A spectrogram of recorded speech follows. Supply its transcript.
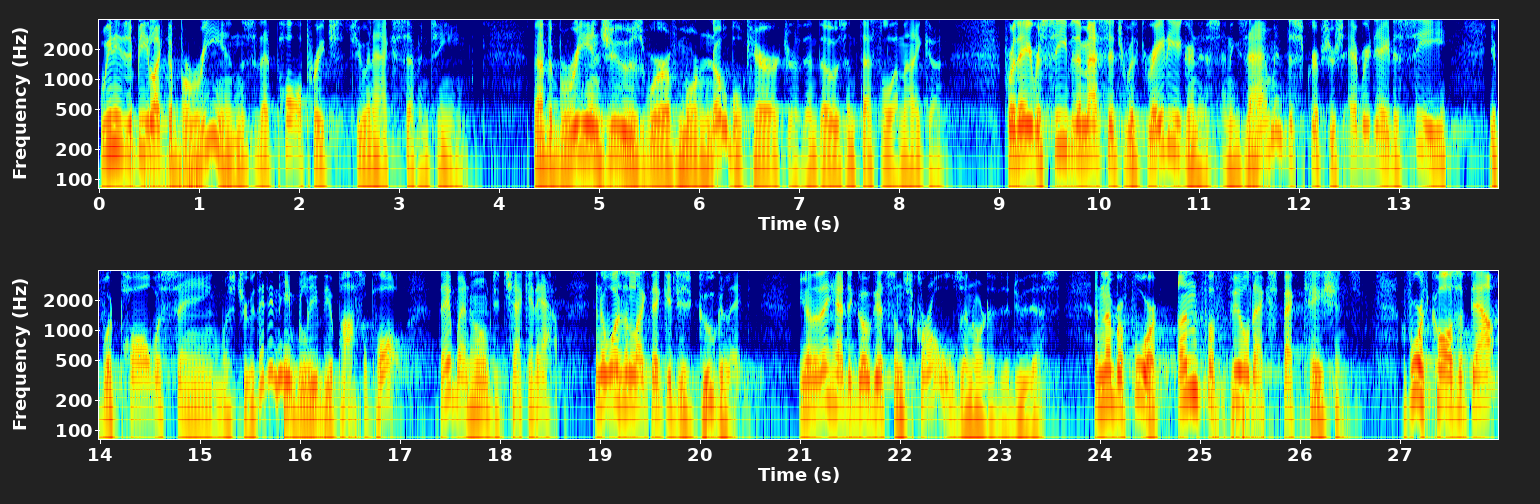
We need to be like the Bereans that Paul preached to in Acts 17. Now, the Berean Jews were of more noble character than those in Thessalonica, for they received the message with great eagerness and examined the scriptures every day to see if what Paul was saying was true. They didn't even believe the Apostle Paul, they went home to check it out. And it wasn't like they could just Google it. You know, they had to go get some scrolls in order to do this. And number four, unfulfilled expectations. A fourth cause of doubt,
